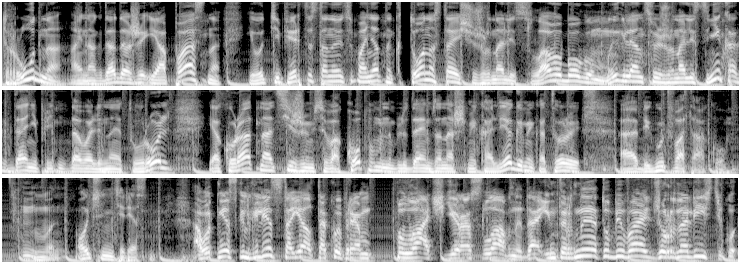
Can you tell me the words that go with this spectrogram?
трудно, а иногда даже и опасно. И вот теперь-то становится понятно, кто настоящий журналист. Слава богу, мы, глянцевые журналисты, никогда не претендовали на эту роль и аккуратно отсиживаемся в окопах и наблюдаем за нашими коллегами, которые а, бегут в атаку. Очень интересно. А вот несколько лет стоял такой прям плач Ярославны, да, интернет убивает журналистику.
